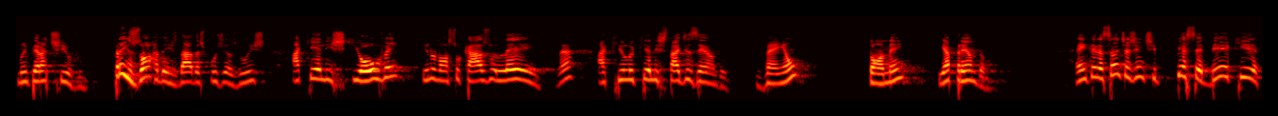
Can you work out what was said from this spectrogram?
no imperativo. Três ordens dadas por Jesus àqueles que ouvem e, no nosso caso, leem né, aquilo que ele está dizendo. Venham, tomem e aprendam. É interessante a gente perceber que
